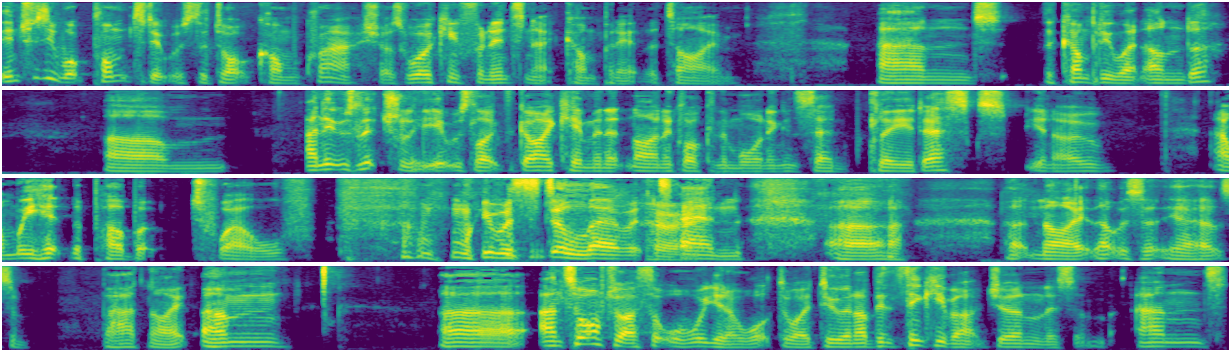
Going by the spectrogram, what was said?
interesting, what prompted it was the dot com crash. I was working for an internet company at the time, and the company went under. Um, and it was literally, it was like the guy came in at nine o'clock in the morning and said, "Clear your desks," you know, and we hit the pub at 12 we were still there at 10 uh, at night that was a, yeah that was a bad night um, uh, and so after I thought, well, you know, what do I do? And I've been thinking about journalism, and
